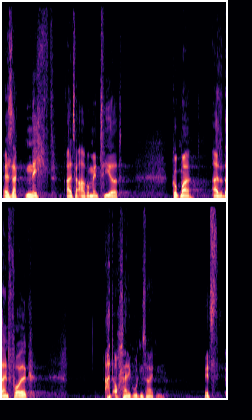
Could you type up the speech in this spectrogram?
Er sagt nicht, als er argumentiert, guck mal, also dein Volk hat auch seine guten Seiten. Jetzt äh,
